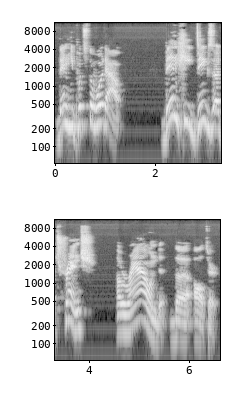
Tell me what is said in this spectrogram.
Then he puts the wood out. Then he digs a trench around the altar.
